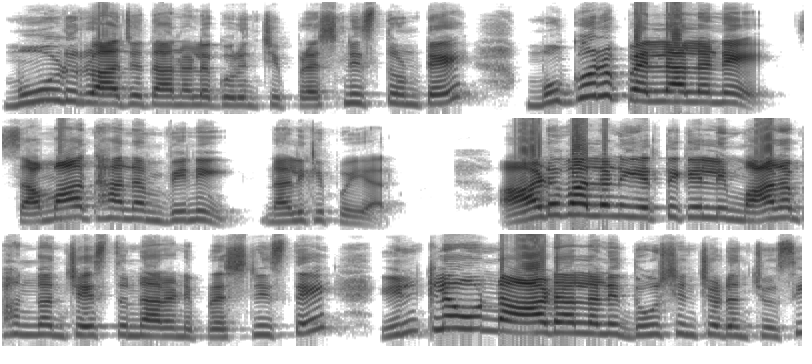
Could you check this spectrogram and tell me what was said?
మూడు రాజధానుల గురించి ప్రశ్నిస్తుంటే ముగ్గురు పెళ్ళాలనే సమాధానం విని నలిగిపోయారు. ఆడవాళ్ళను ఎత్తికెళ్ళి మానభంగం చేస్తున్నారని ప్రశ్నిస్తే ఇంట్లో ఉన్న ఆడాళ్ళని దూషించడం చూసి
